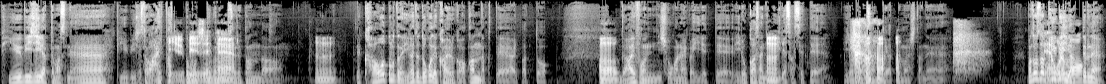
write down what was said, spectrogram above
PUBG やってますね。PUBG。そう、iPad 持ってくの忘れたんだ。うん。で、買おうと思ったら意外とどこで買えるかわかんなくて、iPad。うん。で、iPhone にしょうがないから入れて、色川さんにも入れさせて、色川さんとやってましたね。松本さん、ね PUBG やってるね。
